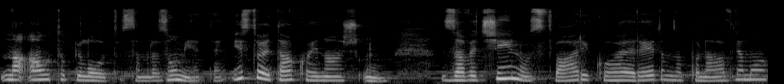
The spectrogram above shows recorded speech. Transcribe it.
na autopilotu sam, razumijete? Isto je tako i naš um. Za većinu stvari koje redovno ponavljamo,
